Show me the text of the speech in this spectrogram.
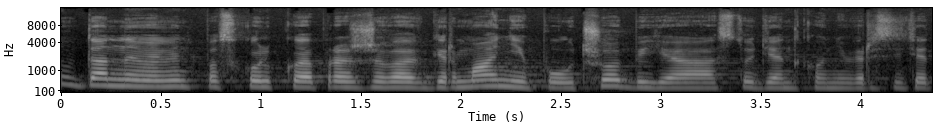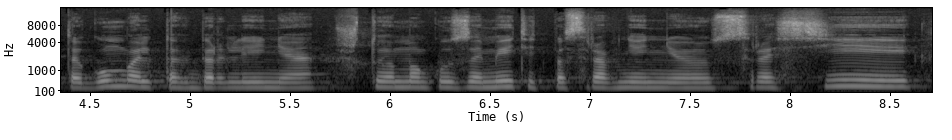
Ну, в данный момент, поскольку я проживаю в Германии по учебе, я студентка университета Гумбольта в Берлине, что я могу заметить по сравнению с Россией,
